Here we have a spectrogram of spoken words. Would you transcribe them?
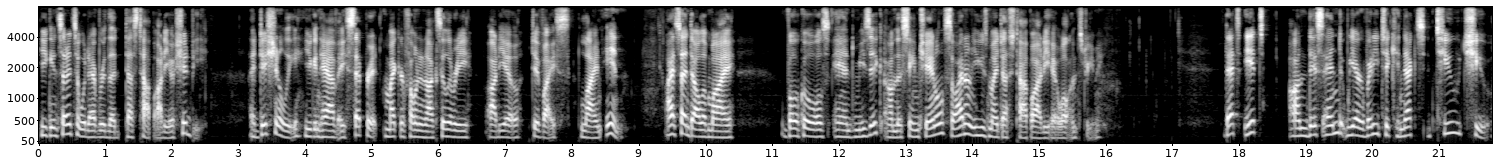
you can set it to whatever the desktop audio should be. Additionally, you can have a separate microphone and auxiliary audio device line in. I send all of my vocals and music on the same channel, so I don't use my desktop audio while I'm streaming. That's it on this end. We are ready to connect to Chew.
